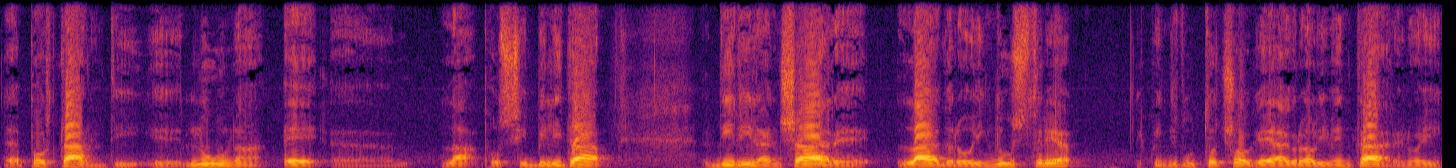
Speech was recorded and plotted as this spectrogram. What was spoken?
eh, portanti. Eh, l'una è eh, la possibilità di rilanciare l'agroindustria e quindi tutto ciò che è agroalimentare. Noi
